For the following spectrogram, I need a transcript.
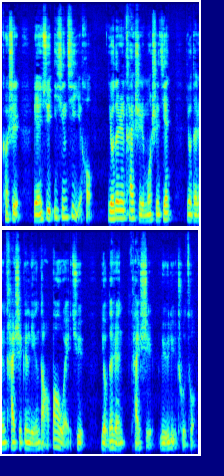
可是连续一星期以后，有的人开始磨时间，有的人开始跟领导抱委屈，有的人开始屡屡出错，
